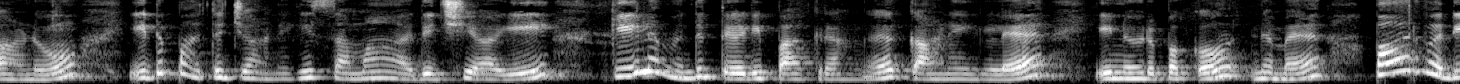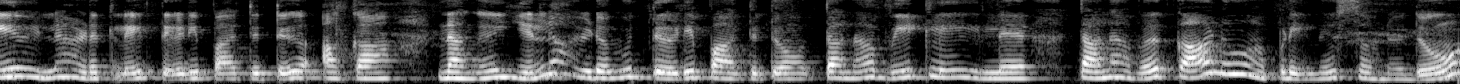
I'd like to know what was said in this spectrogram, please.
காணும். இது பார்த்து ஜானகி சம அதிர்ச்சியாகி கீழே வந்து தேடி பார்க்குறாங்க காணையில். இன்னொரு பக்கம் நம்ம பார்வதியை எல்லா இடத்துலையும் தேடி பார்த்துட்டு அக்கா நாங்கள் எல்லா இடமும் தேடி பார்த்துட்டோம். தானா வீட்லேயே இல்லை. தானாவை காணும் அப்படின்னு சொன்னதும்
